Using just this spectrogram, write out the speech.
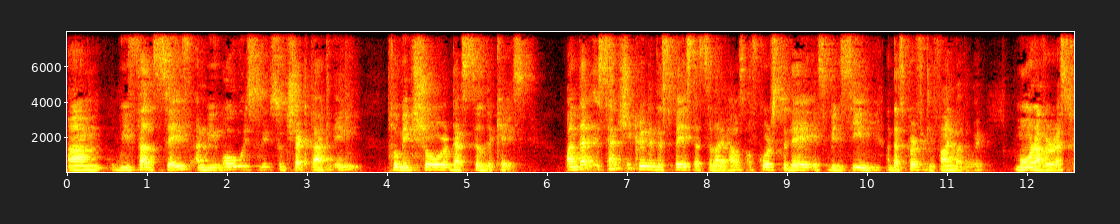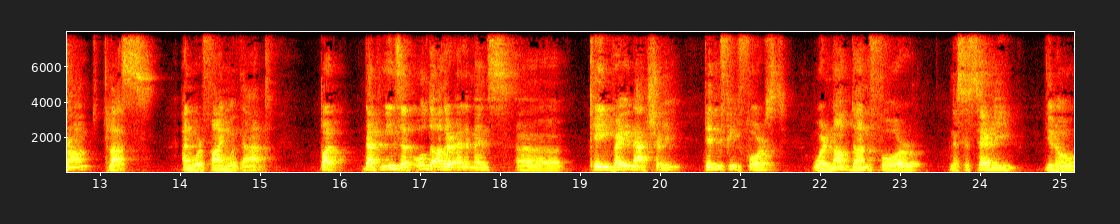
um, we felt safe, and we always need to check back in to make sure that's still the case. And that essentially created the space that's the lighthouse. Of course, today it's been seen, and that's perfectly fine, by the way, more of a restaurant plus, and we're fine with that. But that means that all the other elements uh, came very naturally, didn't feel forced, were not done for necessarily, you know,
